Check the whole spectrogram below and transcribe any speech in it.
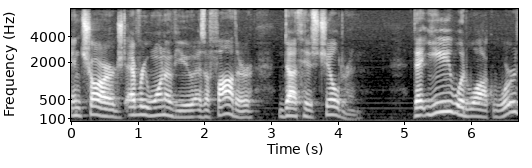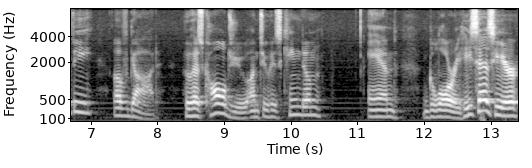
and charged every one of you as a father doth his children, that ye would walk worthy of God, who has called you unto his kingdom and glory. He says here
